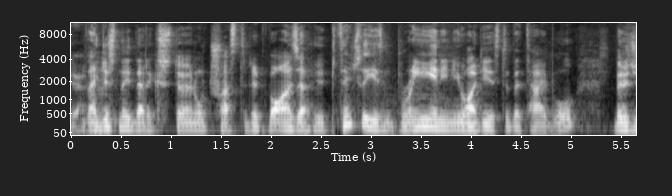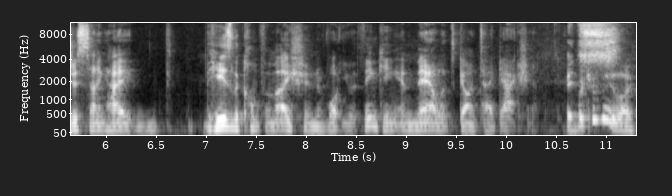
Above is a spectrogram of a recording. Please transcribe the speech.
Yeah. They just hmm. need that external trusted advisor who potentially isn't bringing any new ideas to the table, but is just saying, hey, here's the confirmation of what you were thinking, and now let's go and take action. It could be like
